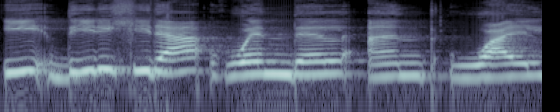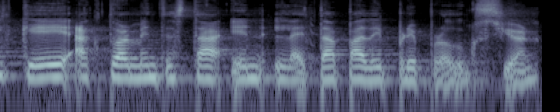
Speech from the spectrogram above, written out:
y dirigirá Wendell and Wild que actualmente está en la etapa de preproducción.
